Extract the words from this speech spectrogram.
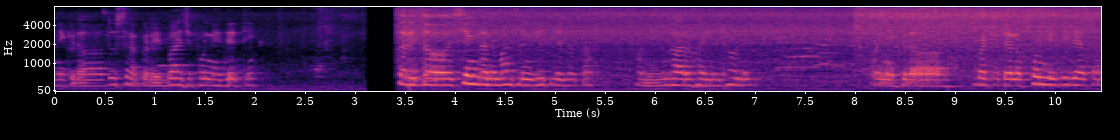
आणि इकडं दुसऱ्याकडे भाजी फोडणी देते. तर इथं शेंगदाणे भाजून घेतले जातात आणि गार व्हायला ठेवले आणि इकडं बटाट्याला फोडणी दिली आता.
